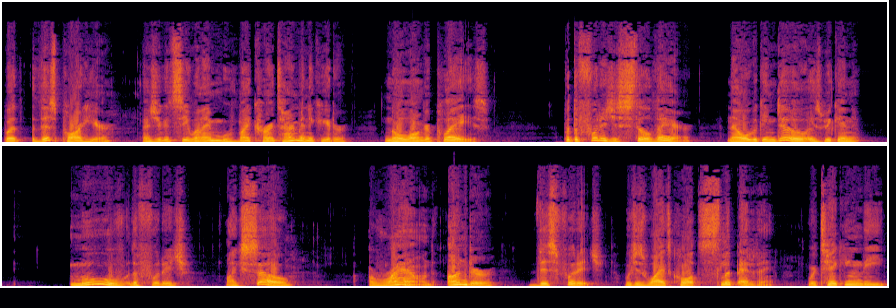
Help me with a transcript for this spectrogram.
But this part here, as you can see when I move my current time indicator, no longer plays. But the footage is still there. Now what we can do is we can move the footage like so around under this footage, which is why it's called slip editing. We're taking the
